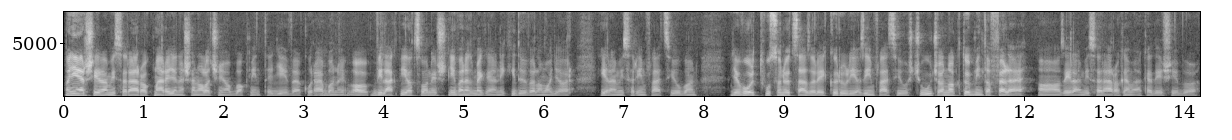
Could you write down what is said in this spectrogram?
A nyers élelmiszerárak már egyenesen alacsonyabbak, mint egy évvel korábban a világpiacon, és nyilván ez megjelenik idővel a magyar élelmiszerinflációban. Ugye volt 25% körüli az inflációs csúcs, annak több mint a fele az élelmiszerárak emelkedéséből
